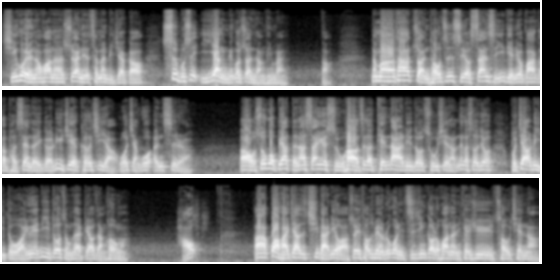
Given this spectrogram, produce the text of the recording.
新会员的话呢，虽然你的成本比较高，是不是一样能够赚涨停板啊？那么它转投资持有三十一点六八个 percent 的一个绿界科技啊，我讲过 N 次了。啊，我说过不要等到三月十五号这个天大的利多出现了，那个时候就不叫利多啊，因为利多总在飙涨后嘛。好，啊，挂牌价是七百六啊，所以投资朋友，如果你资金够的话呢，你可以去抽签呐，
